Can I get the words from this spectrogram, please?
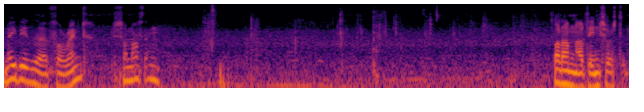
Maybe they're for rent, some of them. But I'm not interested.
